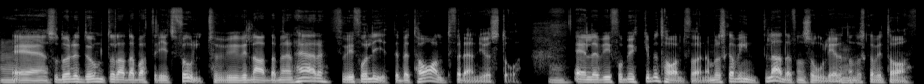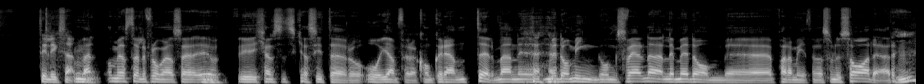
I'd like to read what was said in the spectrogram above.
Mm. Eh, så då är det dumt att ladda batteriet fullt för vi vill ladda med den här för vi får lite betalt för den just då. Mm. Eller vi får mycket betalt för den, men då ska vi inte ladda från solel mm. utan då ska vi ta till exempel. Men om jag ställer frågan, så här, mm. vi kanske inte ska sitta här och, och, jämföra konkurrenter, men eh, med de ingångsvärdena eller med de eh, parametrarna som du sa där, mm.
